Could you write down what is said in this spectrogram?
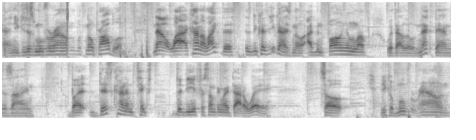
and you can just move around with no problem. Now, why I kind of like this is because you guys know I've been falling in love with that little neckband design, but this kind of takes the need for something like that away. So you could move around,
